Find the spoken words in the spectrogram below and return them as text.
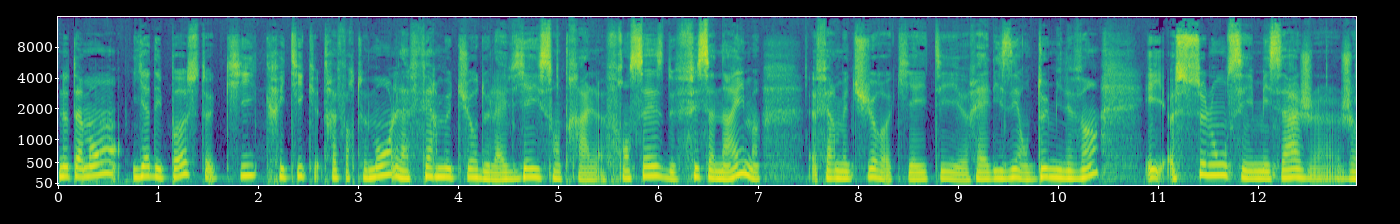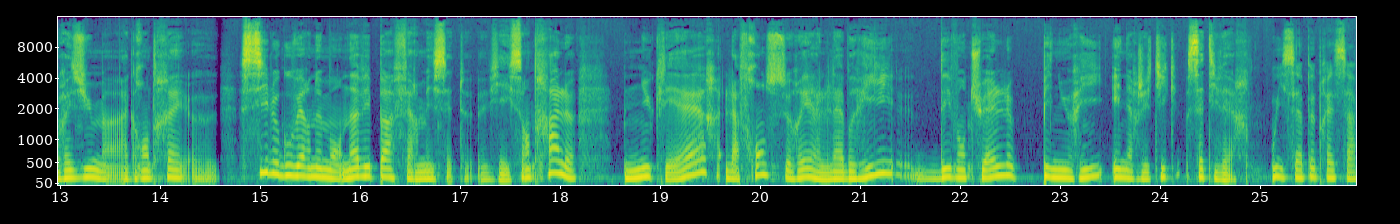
Notamment, il y a des postes qui critiquent très fortement la fermeture de la vieille centrale française de Fessenheim, fermeture qui a été réalisée en 2020. Et selon ces messages, je résume à grands traits, euh, si le gouvernement n'avait pas fermé cette vieille centrale nucléaire, la France serait à l'abri d'éventuelles pénuries énergétiques cet hiver. Oui, c'est à peu près ça.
